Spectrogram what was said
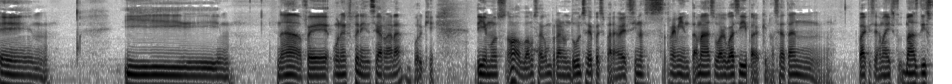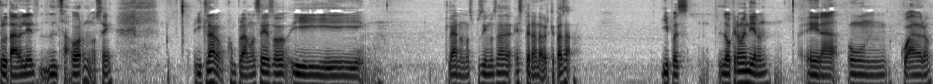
Em, y nada, fue una experiencia rara porque dijimos, no, vamos a comprar un dulce pues para ver si nos revienta más o algo así, para que no sea tan, para que sea más, más disfrutable el, sabor, no sé. Y claro, compramos eso y claro, nos pusimos a esperar a ver qué pasaba. Y pues lo que nos vendieron era un cuadro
